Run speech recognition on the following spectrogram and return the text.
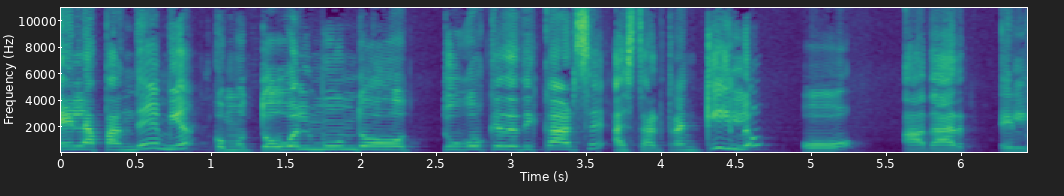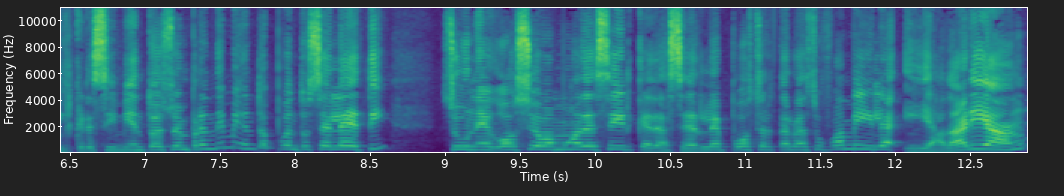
En la pandemia, como todo el mundo tuvo que dedicarse a estar tranquilo o a dar el crecimiento de su emprendimiento, pues entonces Leti, su negocio, vamos a decir, que de hacerle postre tal vez a su familia, y a Darian,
